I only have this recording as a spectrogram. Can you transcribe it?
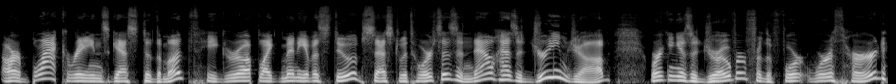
our Black Reins guest of the month. He grew up like many of us do, obsessed with horses, and now has a dream job working as a drover for the Fort Worth herd.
